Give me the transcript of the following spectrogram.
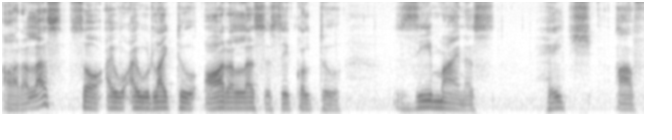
RLS. So I, I would like to RLS is equal to Z minus H of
